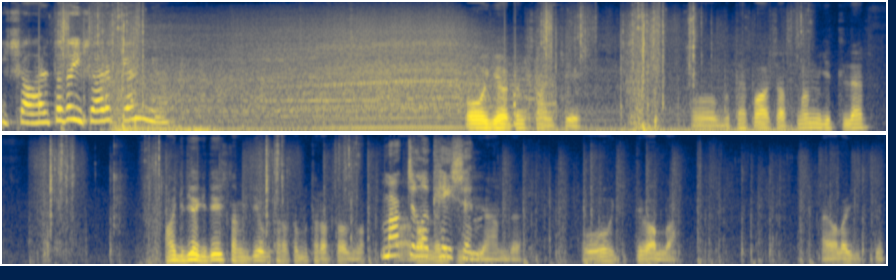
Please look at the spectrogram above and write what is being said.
İşa, haritada işaret gelmiyor. Oo gördüm sanki. Oo bu tepe aşağısına mı gittiler? Ha gidiyor gidiyor İslam gidiyor bu tarafta bu tarafta a Adam beni location. hem de. Oo gitti valla. Eyvallah gitti.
